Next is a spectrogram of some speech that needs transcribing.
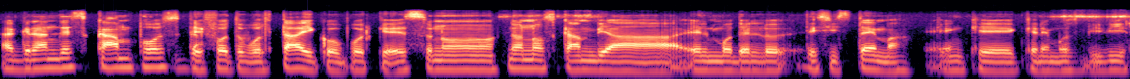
a grandes campos de fotovoltaico porque eso no, no nos cambia el modelo de sistema en que queremos vivir.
